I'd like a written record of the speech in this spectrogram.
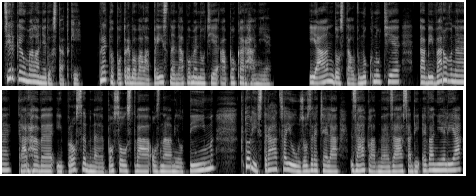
Cirkev mala nedostatky, preto potrebovala prísne napomenutie a pokarhanie. Ján dostal vnuknutie, aby varovné, karhavé i prosebné posolstvá oznámil tým, ktorí strácajú zo zreteľa základné zásady Evanielia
